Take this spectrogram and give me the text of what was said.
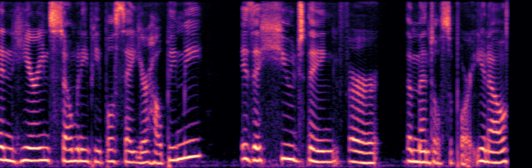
and hearing so many people say you're helping me is a huge thing for the mental support, you know?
